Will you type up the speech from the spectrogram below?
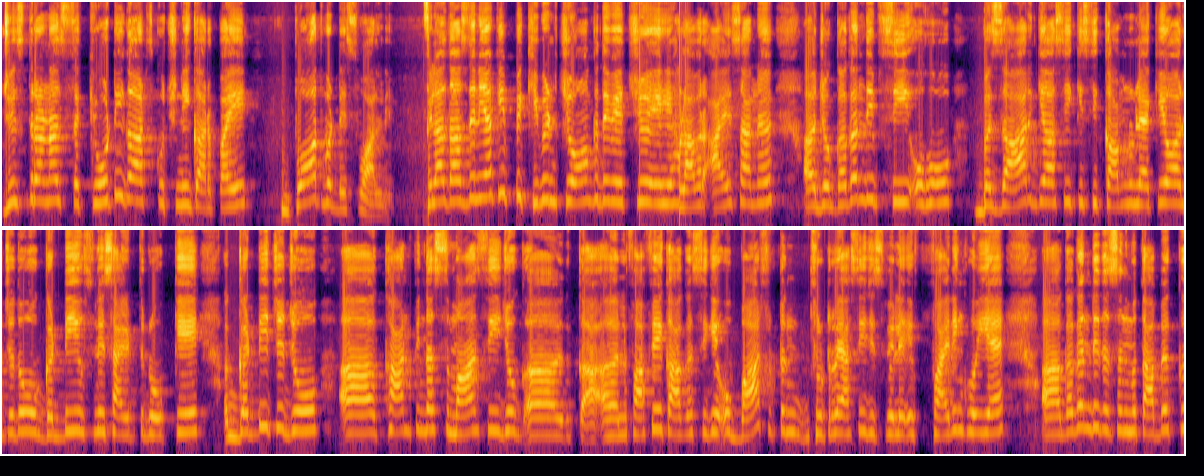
ਜਿਸ ਤਰ੍ਹਾਂ ਨਾਲ ਸਿਕਿਉਰਿਟੀ ਗਾਰਡਸ ਕੁਝ ਨਹੀਂ ਕਰ ਪਾਏ, ਬਹੁਤ ਵੱਡੇ ਸਵਾਲ ਨੇ। ਫਿਲਹਾਲ ਦੱਸ ਦਿੰਦੇ ਆ ਕਿ ਭਿੱਖੀਵਿੰਡ ਚੌਂਕ ਦੇ ਵਿੱਚ ਇਹ ਹਮਲਾਵਰ ਆਏ ਸਨ। ਜੋ ਗਗਨਦੀਪ ਸੀ ਉਹ ਬਾਜ਼ਾਰ ਗਿਆ ਸੀ ਕਿਸੇ ਕੰਮ ਨੂੰ ਲੈ ਕੇ ਔਰ ਜਦੋਂ ਉਹ ਗੱਡੀ ਉਸਨੇ ਸਾਈਡ ਤੇ ਰੋਕ ਕੇ ਗੱਡੀ 'ਚ ਜੋ ਖਾਣ ਪੀਣ ਦਾ ਸਮਾਨ ਸੀ ਜੋ ਅ, ਲਿਫਾਫੇ ਕਾਗਜ਼ ਸੀਗੇ ਉਹ ਬਾਹਰ ਸੁੱਟਣ ਸੁੱਟ ਰਿਹਾ ਸੀ ਜਿਸ ਵੇਲੇ ਇਹ ਫਾਇਰਿੰਗ ਹੋਈ ਹੈ। ਗਗਨ ਦੇ ਦੱਸਣ ਮੁਤਾਬਕ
